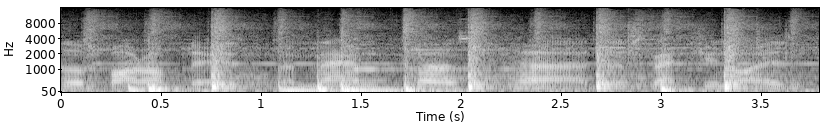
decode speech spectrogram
The far off there. Is the man first heard a scratchy noise.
